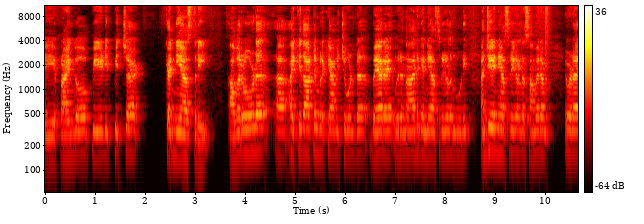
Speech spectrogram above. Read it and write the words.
ഈ ഫ്രാങ്കോ പീഡിപ്പിച്ച കന്യാസ്ത്രീ അവരോട് ഐക്യദാർഢ്യം പ്രഖ്യാപിച്ചുകൊണ്ട് വേറെ ഒരു നാല് കന്യാസ്ത്രീകളും കൂടി അഞ്ച് കന്യാസ്ത്രീകളുടെ സമരം ഇവിടെ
